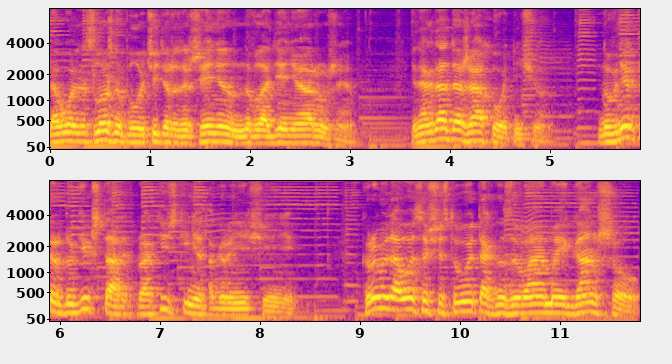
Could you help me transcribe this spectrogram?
довольно сложно получить разрешение на владение оружием. Иногда даже охотничьего но в некоторых других штатах практически нет ограничений. Кроме того, существуют так называемые ган-шоу,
